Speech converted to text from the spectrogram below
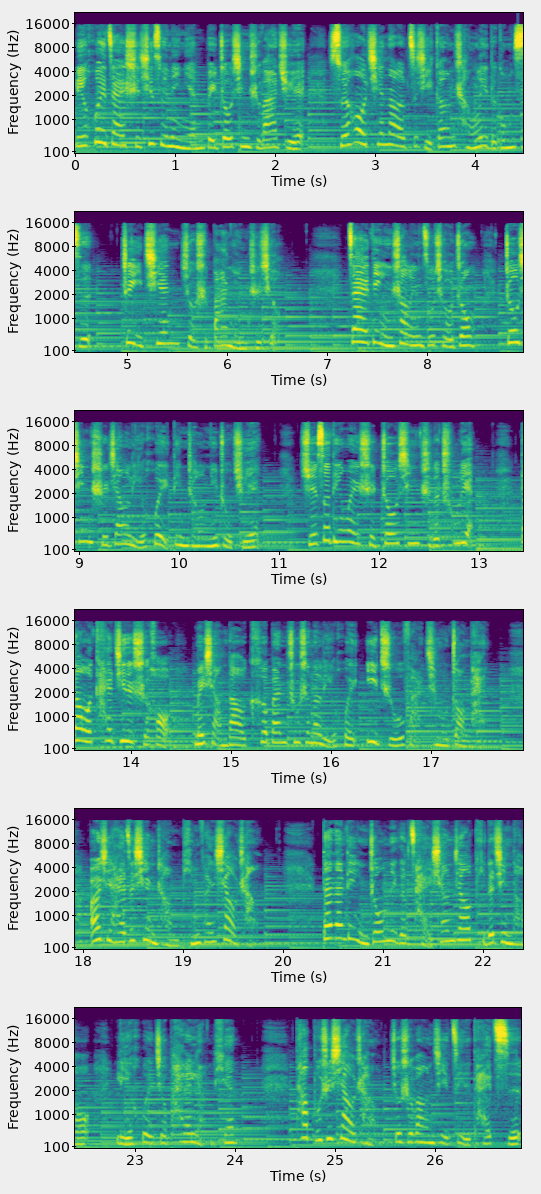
李慧在十七岁那年被周星驰挖掘，随后签到了自己刚成立的公司，这一签就是八年之久。在电影《少林足球》中，周星驰将李慧定成了女主角，角色定位是周星驰的初恋。到了开机的时候，没想到科班出身的李慧一直无法进入状态，而且还在现场频繁笑场。单单电影中那个踩香蕉皮的镜头，李慧就拍了两天。她不是笑场，就是忘记自己的台词。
